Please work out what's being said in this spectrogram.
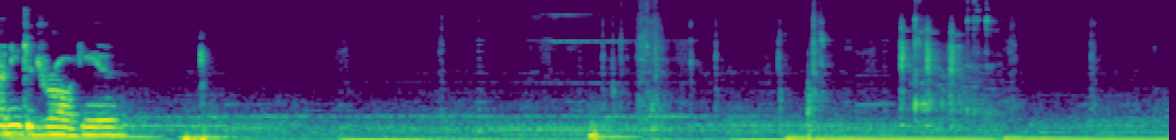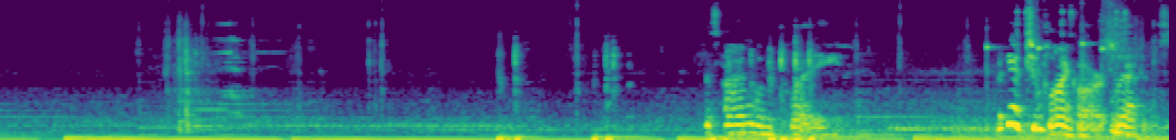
I need to draw again. Because I'm going to play. Maybe you have two flying cards. What happens?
